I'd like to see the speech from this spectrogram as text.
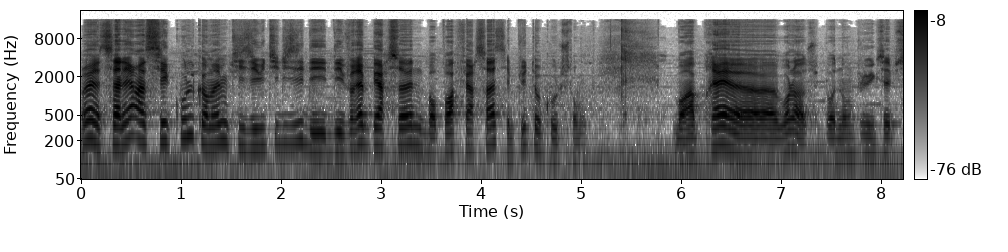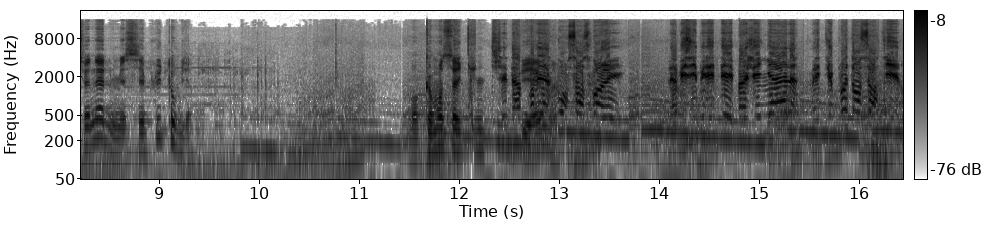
Ouais, ça a l'air assez cool quand même qu'ils aient utilisé des, des vraies personnes pour pouvoir faire ça, c'est plutôt cool je trouve. Bon après, euh, voilà, c'est pas non plus exceptionnel, mais c'est plutôt bien. Bon, on commence avec une C'est petite ta première BM. course en soirée. La visibilité est pas géniale, mais tu peux t'en sortir.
